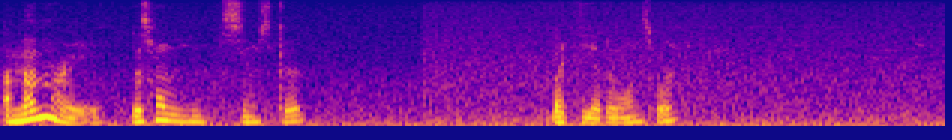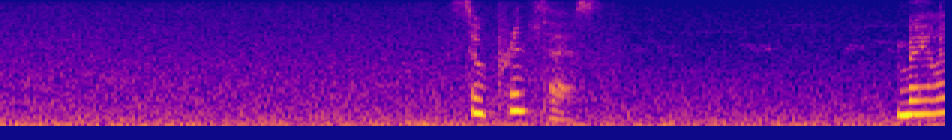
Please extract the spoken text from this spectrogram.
A memory. This one seems good like the other ones were. So, Princess, may I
